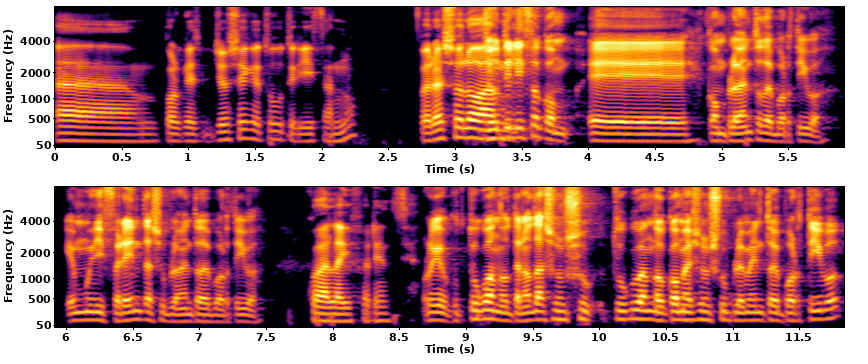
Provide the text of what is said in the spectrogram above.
eh, porque yo sé que tú utilizas, ¿no? Pero eso lo Yo utilizo com- eh, complemento deportivo, que es muy diferente a suplemento deportivo. ¿Cuál es la diferencia? Porque tú cuando te notas un tú cuando comes un suplemento deportivo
